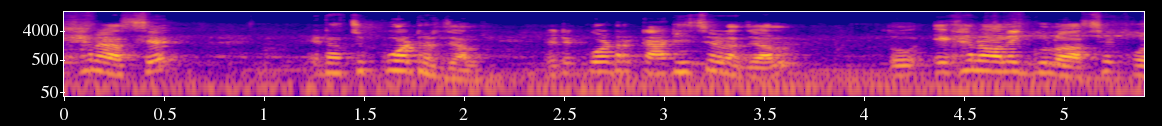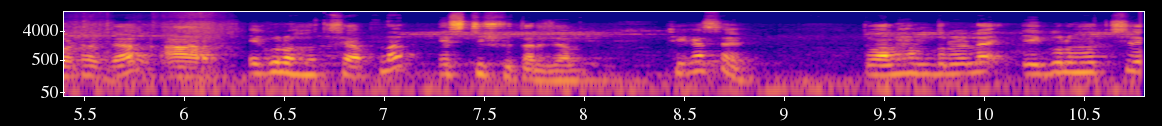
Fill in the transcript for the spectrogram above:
এখানে আছে, এটা হচ্ছে কোয়াটার জাল। এটা কোয়াটার কাঠি ছেঁড়া জাল। তো এখানে অনেকগুলো আছে কোয়াটার জাল আর এগুলো হচ্ছে আপনার এসটি সুতার জাল। ঠিক আছে? তো আলহামদুলিল্লাহ, এগুলো হচ্ছে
